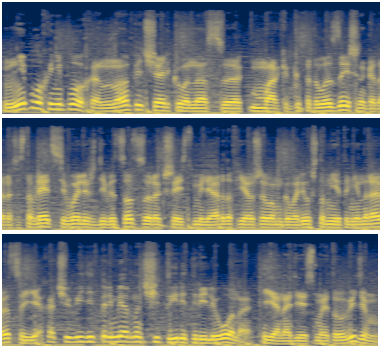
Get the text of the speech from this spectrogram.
Неплохо-неплохо, но печалька у нас э, market capitalization, который составляет всего лишь 946 миллиардов. Я уже вам говорил, что мне это не нравится. Я хочу видеть примерно 4 триллиона. Я надеюсь, мы это увидим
